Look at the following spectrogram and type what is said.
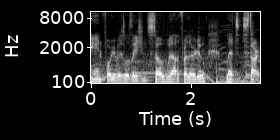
and for your visualizations. So, without further ado, let's start.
